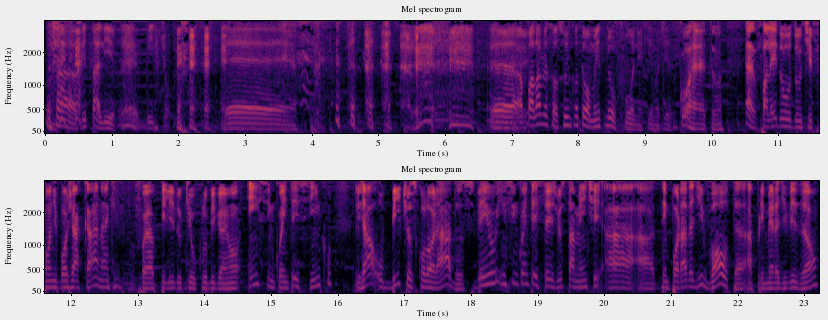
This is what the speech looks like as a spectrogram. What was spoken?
a Rita Lee. É, bicho. É... É, a palavra é só sua enquanto eu aumento meu fone aqui, Matias. Correto. É, eu falei do, do Tifão de Bojacá, né? Que foi o apelido que o clube ganhou em 55. Já o Bichos Colorados veio em 56, justamente a, a temporada de volta à primeira divisão.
